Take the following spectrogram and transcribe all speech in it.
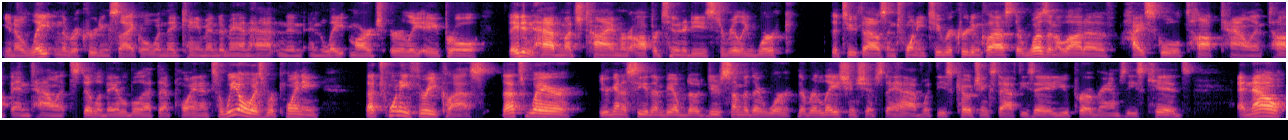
you know, late in the recruiting cycle when they came into Manhattan in, in late March, early April. They didn't have much time or opportunities to really work the 2022 recruiting class. There wasn't a lot of high school top talent, top end talent still available at that point. And so we always were pointing – that 23 class, that's where you're going to see them be able to do some of their work, the relationships they have with these coaching staff, these AAU programs, these kids. And now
